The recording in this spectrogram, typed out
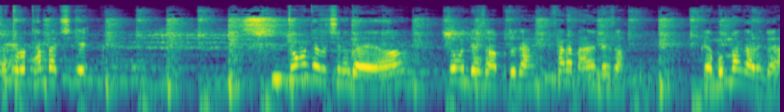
자 트로트 한 발 치기. 좁은 데서 치는 거예요. 좁은 데서 무도장 사람 많은 데서. 그냥 몸만 가는 거야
